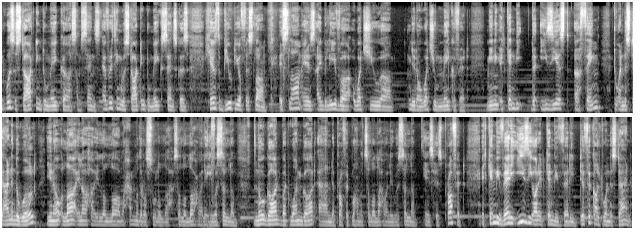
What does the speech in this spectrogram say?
it was starting to make uh, some sense. Everything was starting to make sense because here's the beauty of Islam. Islam is, I believe, what you you know what you make of it. Meaning it can be the easiest uh, thing to understand in the world you know la ilaha illallah muhammad rasulullah sallallahu alaihi wasallam no god but one god and the prophet muhammad sallallahu alaihi wasallam is his prophet. It can be very easy or it can be very difficult to understand.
